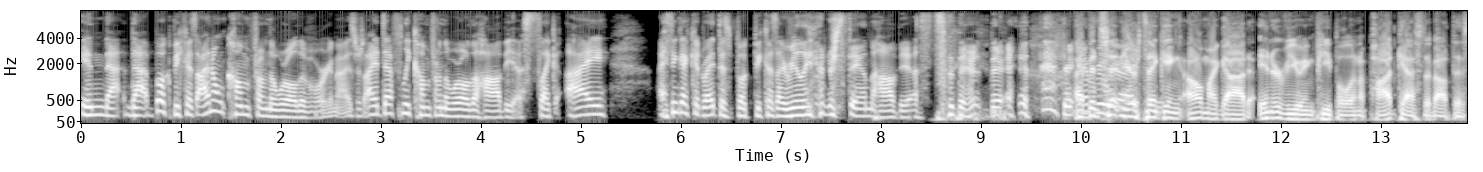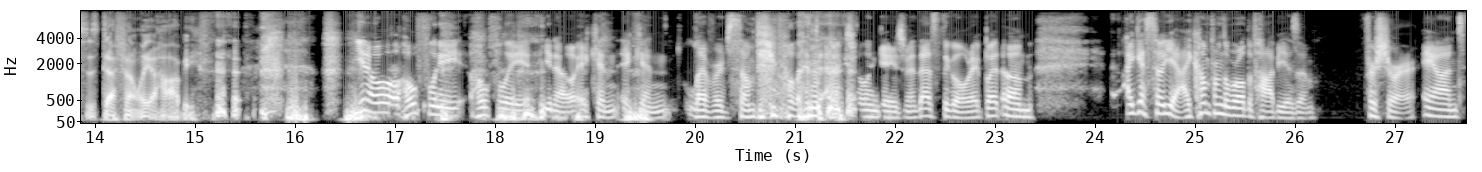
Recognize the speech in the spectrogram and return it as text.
in that that book because I don't come from the world of organizers. I definitely come from the world of hobbyists. Like I I think I could write this book because I really understand the hobbyists. they're, they're, they're I've been sitting here thinking, oh my God, interviewing people in a podcast about this is definitely a hobby. you know, hopefully, hopefully, you know, it can it can leverage some people into actual engagement. That's the goal, right? But um, I guess so. Yeah, I come from the world of hobbyism for sure, and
